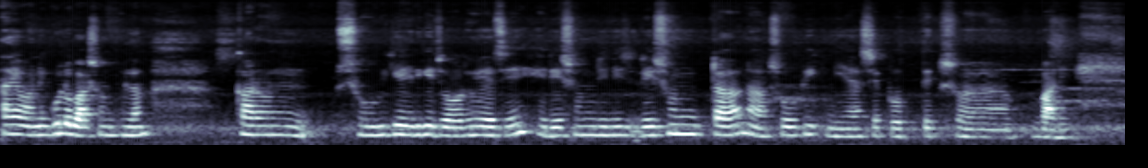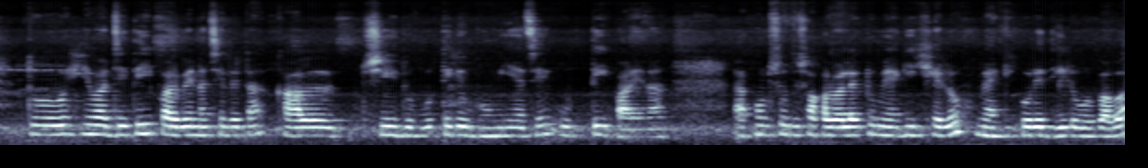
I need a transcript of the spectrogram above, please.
তাই অনেকগুলো বাসন ধুলাম। কারণ সৌভিকের এদিকে জ্বর হয়ে আছে রেশন জিনিস, রেশনটা না সৌভিক নিয়ে আসে প্রত্যেক বাড়ি। তো এবার যেতেই পারবে না ছেলেটা। কাল সেই দুপুর থেকে ঘুমিয়ে আছে, উঠতেই পারে না। এখন শুধু সকালবেলা একটু ম্যাগি খেলো, ম্যাগি করে দিল ওর বাবা,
